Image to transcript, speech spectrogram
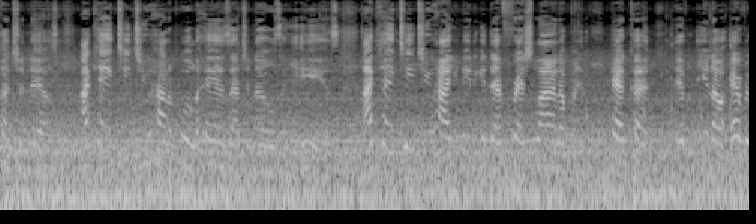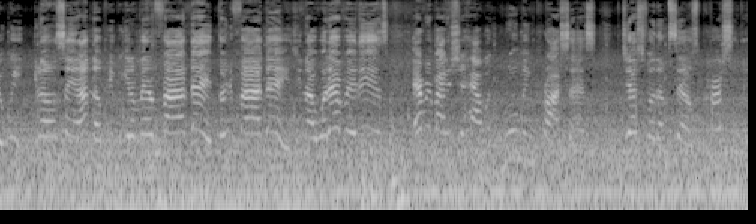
cut your nails. I can't teach you how to pull the hairs out your nose and your ears. I can't teach you how you need to get that fresh line up and haircut, if, you know, every week. You know what I'm saying? I know people get them every five days, 35 days, you know, whatever it is. Everybody should have a grooming process just for themselves personally.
